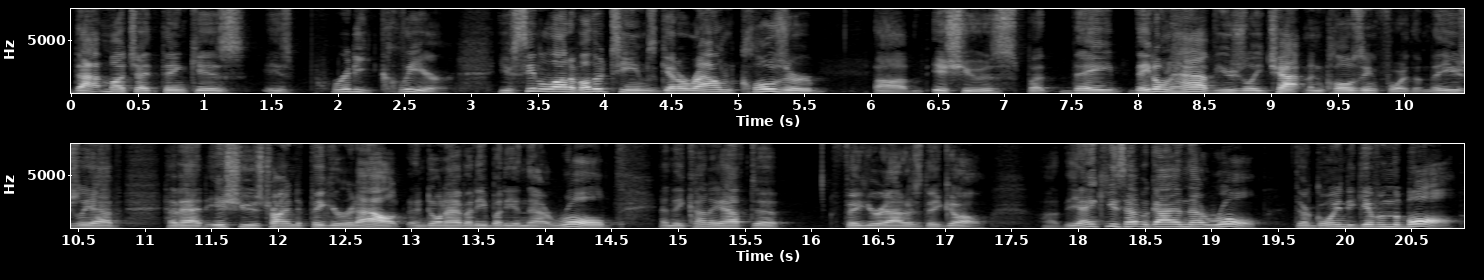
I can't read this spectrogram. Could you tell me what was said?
That much I think is is pretty clear. You've seen a lot of other teams get around closer uh, issues, but they they don't have usually Chapman closing for them. They usually have have had issues trying to figure it out and don't have anybody in that role, and they kind of have to figure it out as they go. Uh, the Yankees have a guy in that role. They're going to give him the ball,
